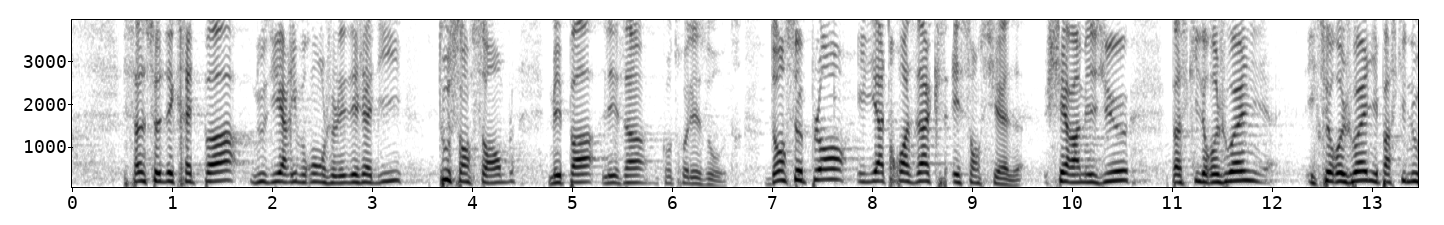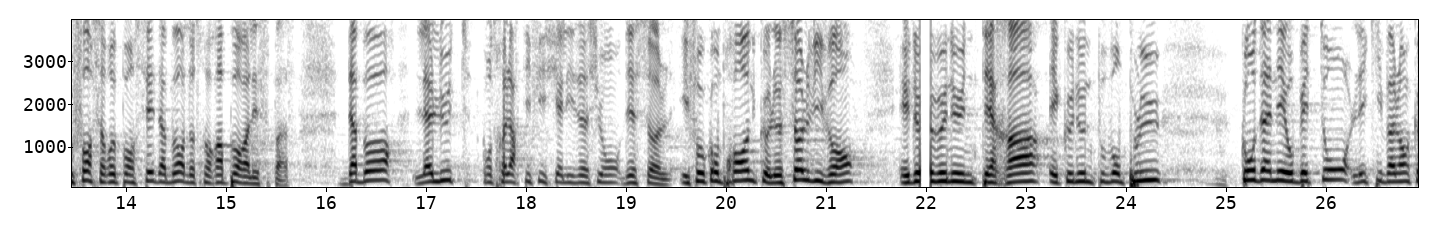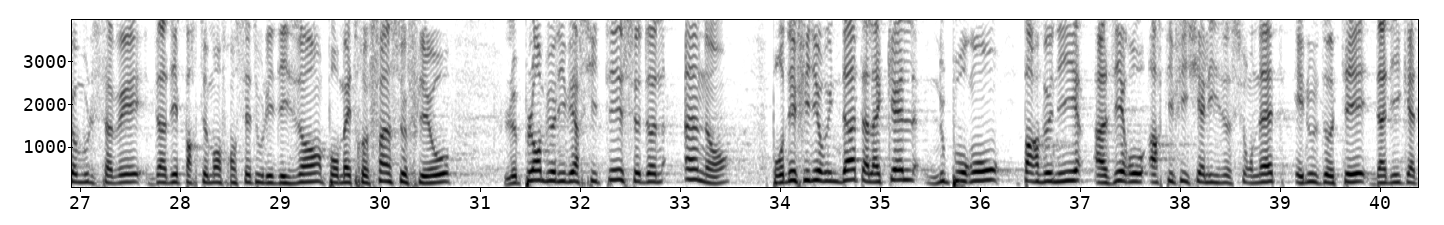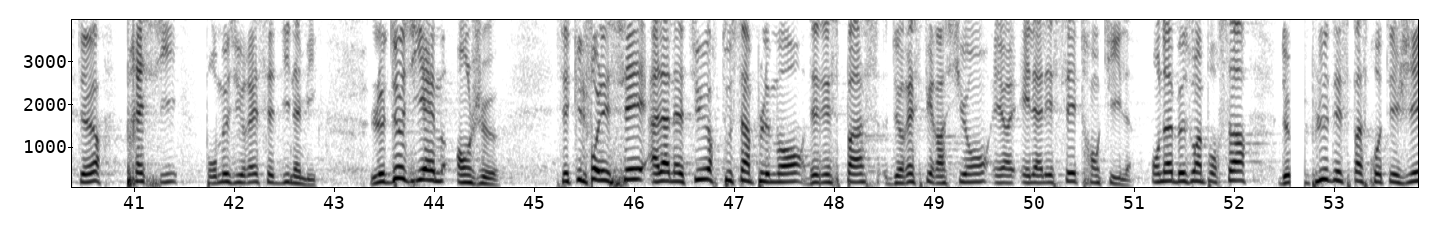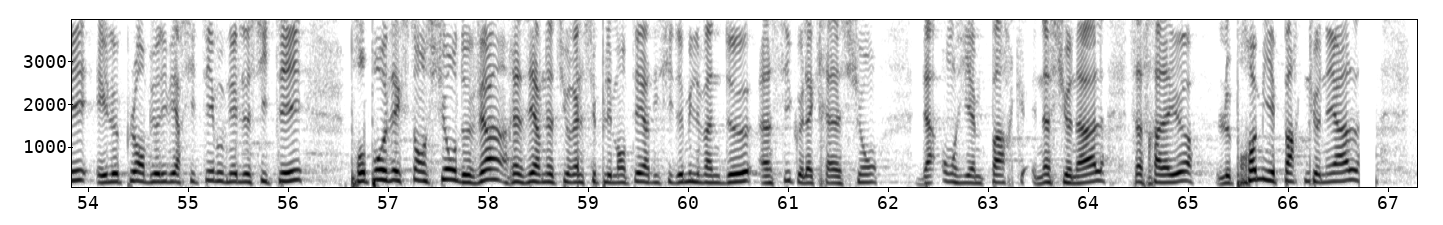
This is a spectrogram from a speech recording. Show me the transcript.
ça ne se décrète pas, nous y arriverons, je l'ai déjà dit, tous ensemble, mais pas les uns contre les autres. Dans ce plan, il y a trois axes essentiels, chers à mes yeux, parce qu'ils se rejoignent parce qu'ils nous forcent à repenser d'abord notre rapport à l'espace. D'abord, la lutte contre l'artificialisation des sols. Il faut comprendre que le sol vivant est devenu une terre rare et que nous ne pouvons plus condamner au béton l'équivalent, comme vous le savez, d'un département français tous les 10 ans pour mettre fin à ce fléau. Le plan biodiversité se donne un an pour définir une date à laquelle nous pourrons parvenir à zéro artificialisation nette et nous doter d'indicateurs précis pour mesurer cette dynamique. Le deuxième enjeu, c'est qu'il faut laisser à la nature tout simplement des espaces de respiration et, la laisser tranquille. On a besoin pour ça de plus d'espaces protégés et le plan biodiversité, vous venez de le citer, propose l'extension de 20 réserves naturelles supplémentaires d'ici 2022 ainsi que la création d'un 11e parc national. Ça sera d'ailleurs le premier parc national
